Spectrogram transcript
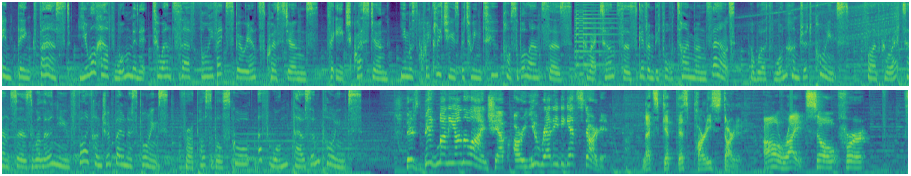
In Think Fast, you will have one minute to answer five experience questions. For each question, you must quickly choose between two possible answers. Correct answers given before time runs out are worth 100 points. Five correct answers will earn you 500 bonus points for a possible score of 1,000 points. There's big money on the line, Shep. Are you ready to get started? Let's get this party started. All right. So for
